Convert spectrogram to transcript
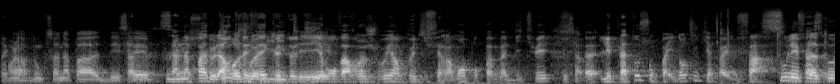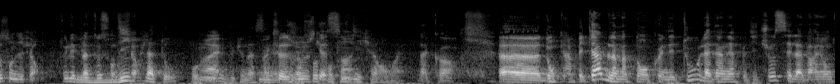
Voilà. D'accord. Donc ça n'a pas Ça d'effet ça plus n'a pas que la effet que rejouabilité. de dire on va rejouer un peu différemment pour pas m'habituer. Ça. Euh, les plateaux sont pas identiques, il n'y a pas une farce. Tous une les phase- plateaux sont différents. Tous les plateaux sont 10 différents. plateaux, Ouais. vu qu'il y en a Donc 5 ça se joue jusqu'à cinq. différents. Ouais. D'accord. Euh, donc impeccable, là maintenant on connaît tout. La dernière petite chose, c'est la variante.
